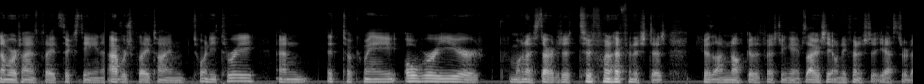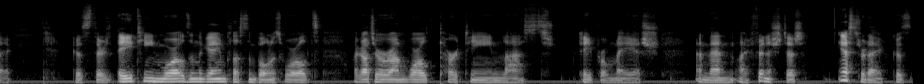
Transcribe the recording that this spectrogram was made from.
Number of times played 16, average play time 23, and it took me over a year from when I started it to when I finished it because I'm not good at finishing games. I actually only finished it yesterday because there's 18 worlds in the game plus some bonus worlds. I got to around world 13 last April, Mayish, and then I finished it yesterday because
